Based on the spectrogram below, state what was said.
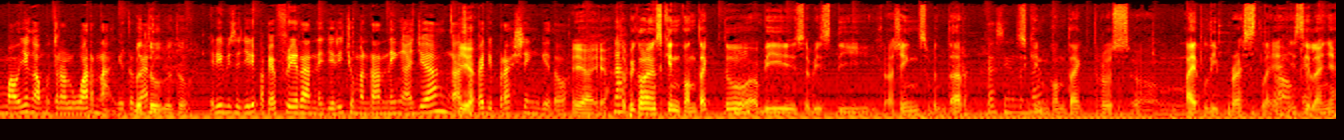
maunya nggak mau terlalu warna gitu kan. Betul, betul. Jadi bisa jadi pakai free run ya. Jadi cuma running aja, nggak Iya. sampai di pressing gitu. Iya, iya. Nah. Tapi kalau yang skin contact tuh Hmm. habis habis di crushing sebentar, Pressing skin bentar. contact terus uh, lightly pressed lah ya Oke. istilahnya.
